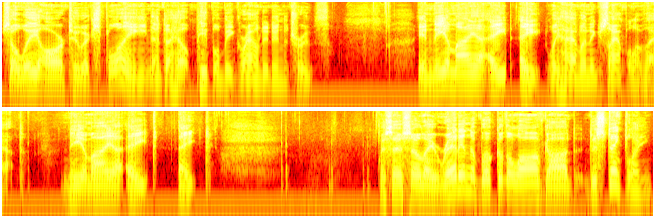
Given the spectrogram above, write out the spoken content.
So we are to explain and to help people be grounded in the truth. In Nehemiah 8 8, we have an example of that. Nehemiah 8 8. It says, So they read in the book of the law of God distinctly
